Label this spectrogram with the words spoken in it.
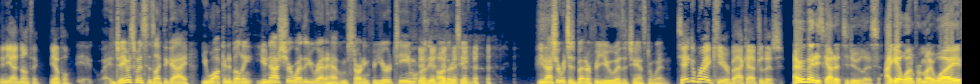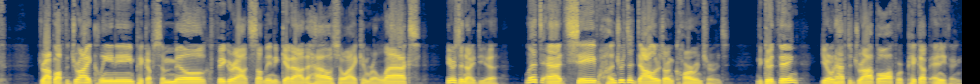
And he had nothing. Yeah, Paul. Jameis Winston's like the guy you walk in a building, you're not sure whether you'd rather have him starting for your team or the other team. You're not sure which is better for you as a chance to win. Take a break here. Back after this. Everybody's got a to do list. I get one from my wife. Drop off the dry cleaning, pick up some milk, figure out something to get out of the house so I can relax. Here's an idea. Let's add save hundreds of dollars on car insurance. The good thing, you don't have to drop off or pick up anything.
